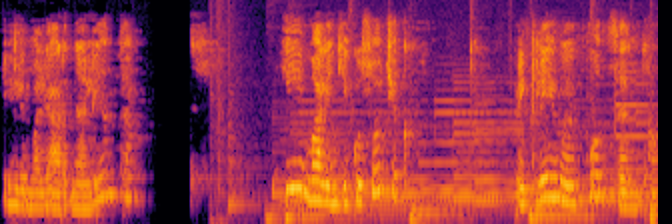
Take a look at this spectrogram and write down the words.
или малярная лента и маленький кусочек приклеиваю по центру.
